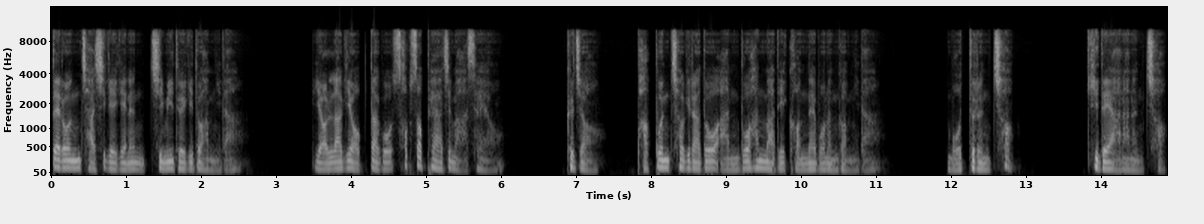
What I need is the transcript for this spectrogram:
때론 자식에게는 짐이 되기도 합니다. 연락이 없다고 섭섭해하지 마세요. 그저 바쁜 척이라도 안부 한마디 건네보는 겁니다. 못 들은 척, 기대 안 하는 척.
